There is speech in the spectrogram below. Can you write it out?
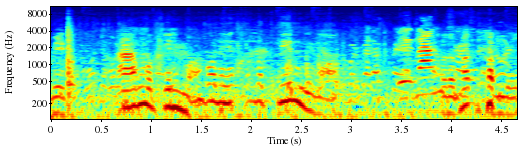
เบรกอ้ามบ่กินบ่คนนี้มันกินนี่นะเด็กนั่งเรามาทำดี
